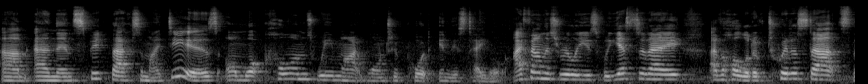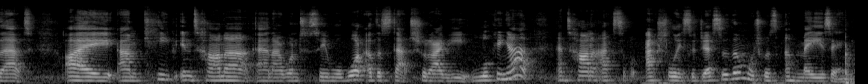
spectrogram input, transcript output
um, and then spit back some ideas on what columns we might want to put in this table. I found this really useful yesterday. I have a whole lot of Twitter stats that I um, keep in Tana and I want to see, well, what other stats should I be looking at? And Tana actually suggested them, which was amazing.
